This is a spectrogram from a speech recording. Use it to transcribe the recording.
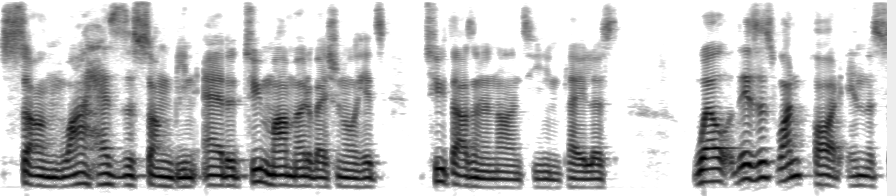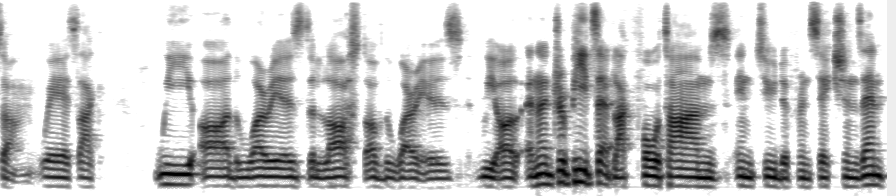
song, why has this song been added to my motivational hits 2019 playlist? Well, there's this one part in the song where it's like, we are the warriors, the last of the warriors. We are, and it repeats that like four times in two different sections. And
